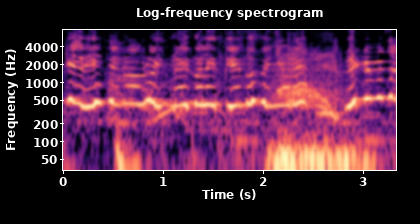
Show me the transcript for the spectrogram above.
qué dice No hablo inglés, no le entiendo, señores ¡Déjenme salir!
